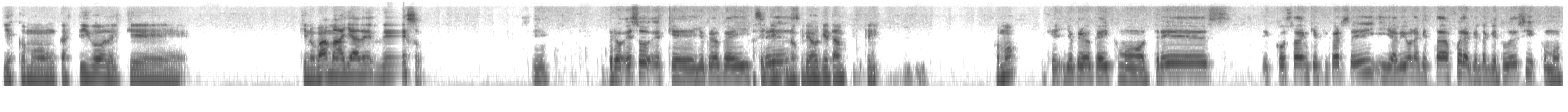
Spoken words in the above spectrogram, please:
y es como un castigo del que, que no va más allá de, eso. Sí, pero eso es que yo creo que hay Así que no creo que tan... Que... ¿Cómo? Que yo creo que hay como tres cosas en que fijarse y había una que estaba afuera, que es la que tú decís, como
